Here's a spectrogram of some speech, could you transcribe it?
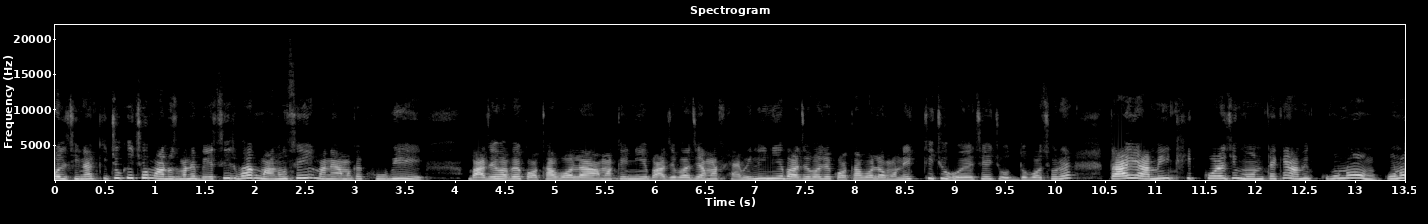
বলছি না, কিছু কিছু মানুষ মানে বেশিরভাগ মানুষই মানে আমাকে খুবই বাজেভাবে কথা বলা, আমাকে নিয়ে বাজে বাজে, আমার ফ্যামিলি নিয়ে বাজে বাজে কথা বলা, অনেক কিছু হয়েছে এই চোদ্দ বছরে। তাই আমি ঠিক করেছি মন থেকে, আমি কোনো কোনো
